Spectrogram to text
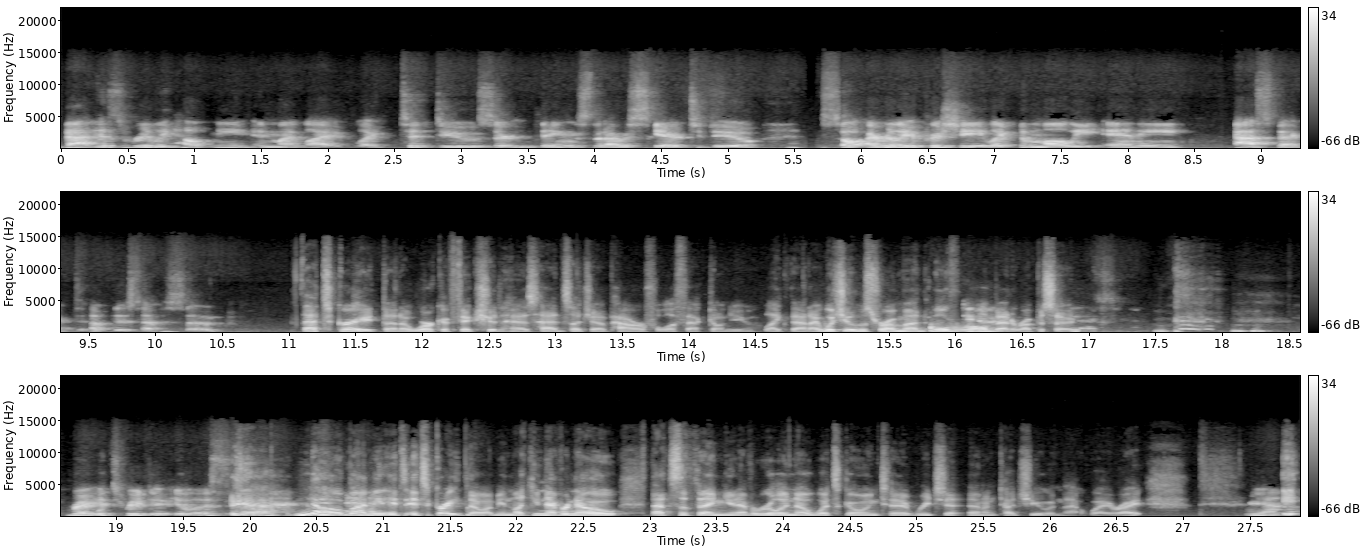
That has really helped me in my life, like to do certain things that I was scared to do. So I really appreciate like the Molly Annie aspect of this episode. That's great that a work of fiction has had such a powerful effect on you like that. I wish it was from an overall Yeah. better episode. Right, it's ridiculous. Yeah. no, but I mean, it's it's great though. I mean, like you never know. That's the thing. You never really know what's going to reach in and touch you in that way, right? Yeah. It,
